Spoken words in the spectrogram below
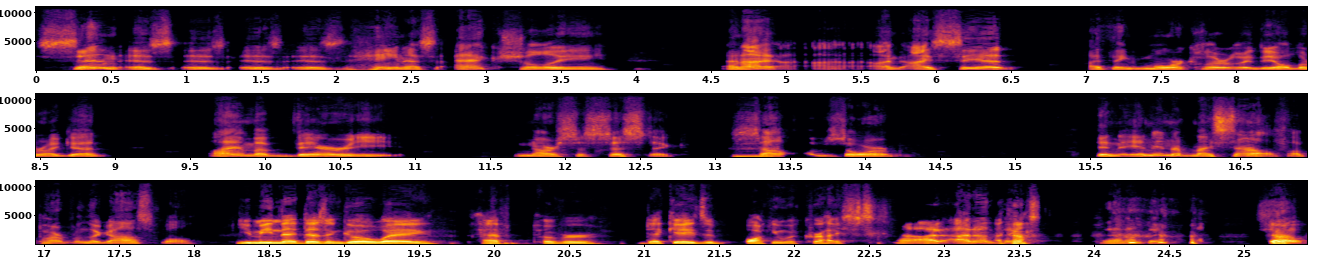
sin is is is is heinous actually and I, I i see it i think more clearly the older i get i am a very narcissistic mm. self-absorbed in in and of myself apart from the gospel you mean that doesn't go away after over decades of walking with christ no, I, I don't think I don't think so.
